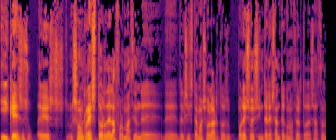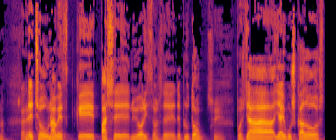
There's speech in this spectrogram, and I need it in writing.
y que es eso, es- son restos de la formación de- de- del sistema solar. Entonces, por eso es interesante conocer toda esa zona. O sea, de hecho, una vez que pase New Horizons de, de Plutón, Sí. pues ya, ya hay buscados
